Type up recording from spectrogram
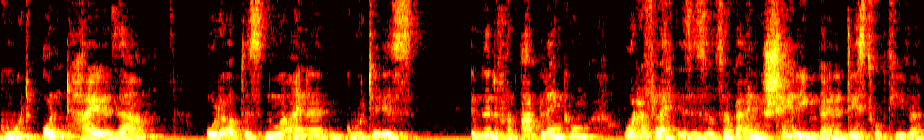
gut und heilsam, oder ob das nur eine gute ist im Sinne von Ablenkung, oder vielleicht ist es sozusagen eine schädigende, eine destruktive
